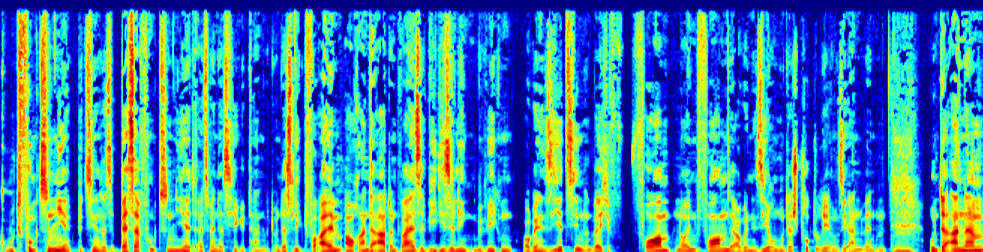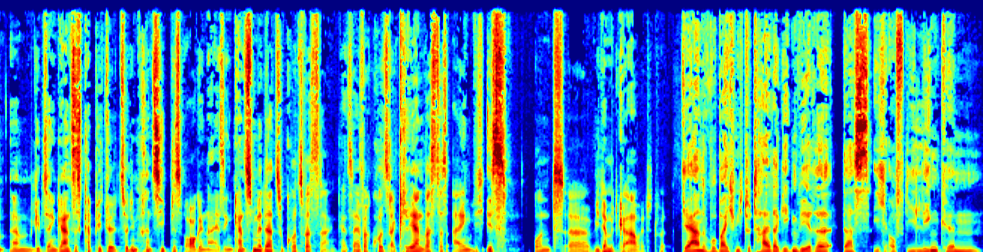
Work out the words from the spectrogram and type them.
gut funktioniert, beziehungsweise besser funktioniert, als wenn das hier getan wird. Und das liegt vor allem auch an der Art und Weise, wie diese linken Bewegungen organisiert sind und welche Form, neuen Formen der Organisierung und der Strukturierung sie anwenden. Mhm. Unter anderem ähm, gibt es ein ganzes Kapitel zu dem Prinzip des Organizing. Kannst du mir dazu kurz was sagen? Kannst du einfach kurz erklären, was das eigentlich ist und äh, wie damit gearbeitet wird? Gerne, wobei ich mich total dagegen wäre, dass ich auf die linken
